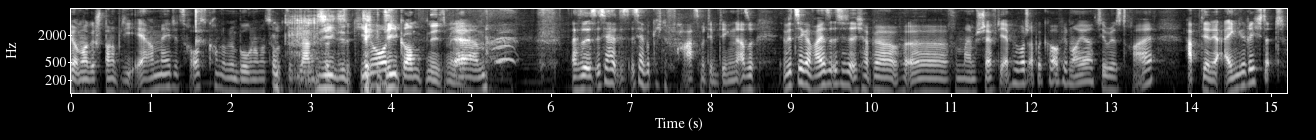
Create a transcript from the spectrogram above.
bin auch mal gespannt, ob die AirMate jetzt rauskommt, um den Bogen nochmal zurückzuschlagen Die, zur, zur die, Keynote. die kommt nicht mehr. Ähm, also es ist ja, es ist ja wirklich eine Farce mit dem Ding. Ne? Also witzigerweise ist es, ich habe ja äh, von meinem Chef die Apple Watch abgekauft, die neue, Series 3, hab die ja eingerichtet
